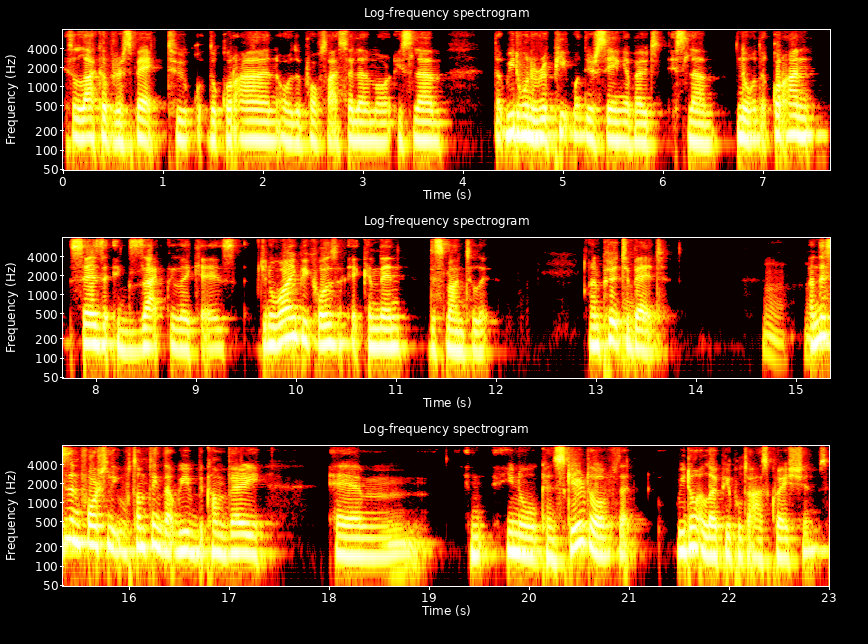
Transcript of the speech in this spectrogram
it's a lack of respect to the Quran or the Prophet or Islam that we don't want to repeat what they're saying about Islam. No, the Quran says it exactly like it is. Do you know why? Because it can then dismantle it and put it to hmm. bed. Mm. And this is unfortunately something that we've become very, um, you know, kind of scared of that we don't allow people to ask questions.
